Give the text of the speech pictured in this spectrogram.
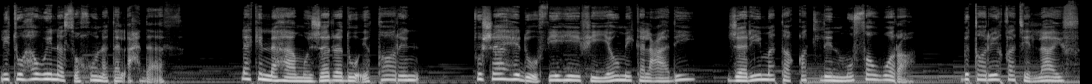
لتهون سخونة الأحداث لكنها مجرد إطار تشاهد فيه في يومك العادي جريمة قتل مصورة بطريقة اللايف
